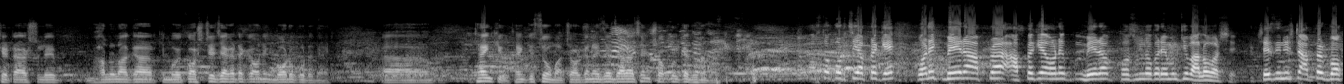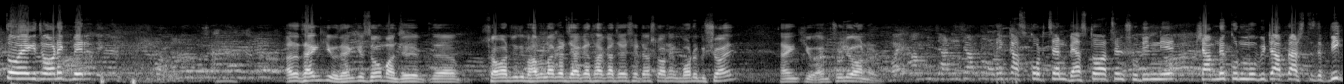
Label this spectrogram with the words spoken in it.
সেটা আসলে ভালো লাগা কিংবা ওই কষ্টের জায়গাটাকে অনেক বড় করে দেয়। Thank you thank you so much organiser যারা আছেন সকলকে ধন্যবাদ। করছি আপনাকে। অনেক মেয়েরা আপনার আপনাকে অনেক মেয়েরা পছন্দ করে এমনকি ভালোবাসে। সেই জিনিসটা আপনার বক্তব্য হয়ে গেছে অনেক মেয়েরা আচ্ছা thank you thank you so much সবার যদি ভালো লাগার জায়গায় থাকা যায় সেটা আসলে অনেক বড় বিষয়। Thank you I am truly honoured ভাই আমি জানি যে আপনি অনেক কাজ করছেন ব্যস্ত আছেন শুটিং নিয়ে। সামনে কোন মুভিটা আপনার আসতেছে? বিগ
